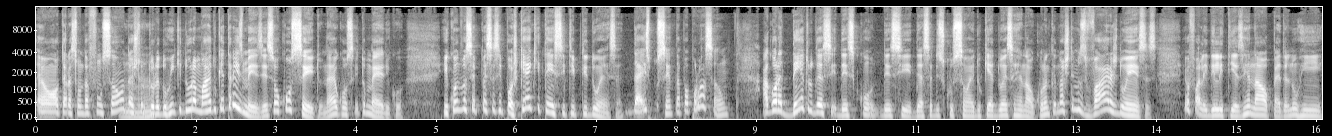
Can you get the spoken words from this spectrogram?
é uma alteração da função uhum. da estrutura do rim que dura mais do que três meses. Esse é o conceito, né? O conceito médico. E quando você pensa assim, poxa, quem é que tem esse tipo de doença? 10% da população. Agora, dentro desse, desse, desse, dessa discussão aí do que é doença renal crônica, nós temos várias doenças. Eu falei de litíase renal, pedra no rim,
